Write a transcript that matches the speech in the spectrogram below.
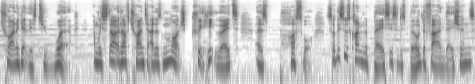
trying to get this to work. And we started off trying to add as much crit hit rate as possible. So this was kind of the basis of this build, the foundations,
